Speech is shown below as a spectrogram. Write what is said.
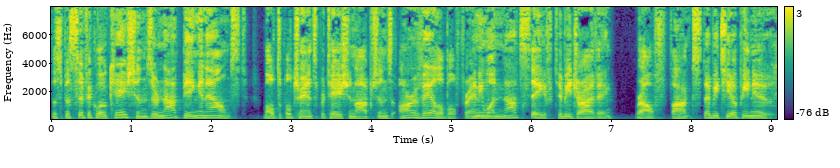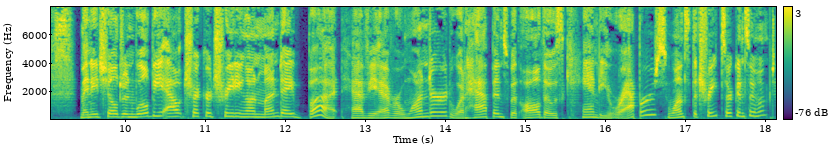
The specific locations are not being announced. Multiple transportation options are available for anyone not safe to be driving. Ralph Fox, WTOP News. Many children will be out trick or treating on Monday, but have you ever wondered what happens with all those candy wrappers once the treats are consumed?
